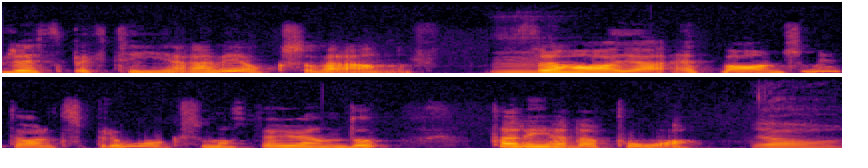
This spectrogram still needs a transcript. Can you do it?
respekterar vi också varandra? Mm. För har jag ett barn som inte har ett språk så måste jag ju ändå ta reda på Ja,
